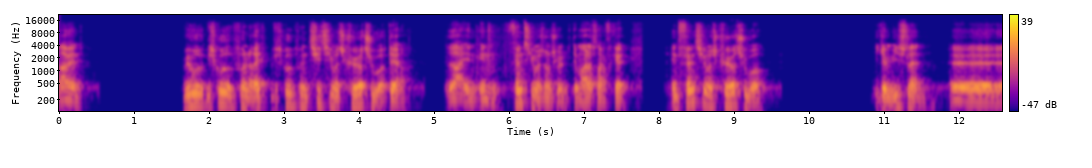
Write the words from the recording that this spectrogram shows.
Nej, vent. Vi, ud, vi, skulle ud på en, rigtig, vi skulle ud på en 10 timers køretur der. Nej, en, en 5 timers, undskyld, det er mig, der snakker forkert. En 5 timers køretur igennem Island. Øh,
